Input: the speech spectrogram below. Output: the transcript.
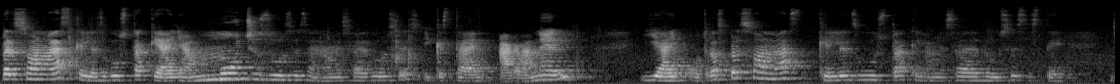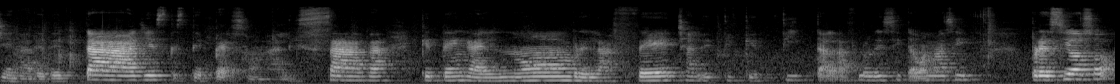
personas que les gusta que haya muchos dulces en la mesa de dulces y que estén a granel. Y hay otras personas que les gusta que la mesa de dulces esté llena de detalles, que esté personalizada, que tenga el nombre, la fecha, la etiquetita, la florecita, bueno, así, precioso.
